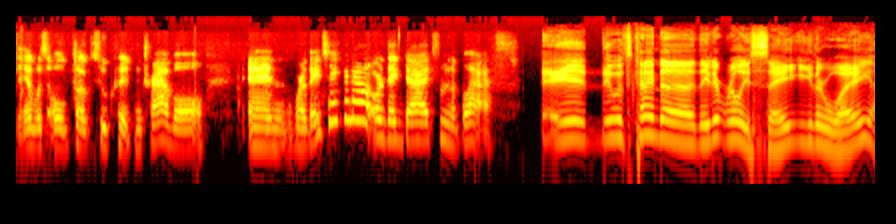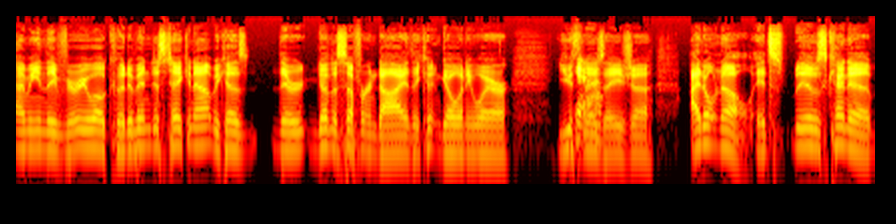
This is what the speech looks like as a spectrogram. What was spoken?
it was old folks who couldn't travel, and were they taken out or they died from the blast? It it was kind of they didn't really say either way. I mean, they very well could have been just taken out because they're going to suffer and die. They couldn't go anywhere. Euthanasia. I don't know. It's it was kind of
